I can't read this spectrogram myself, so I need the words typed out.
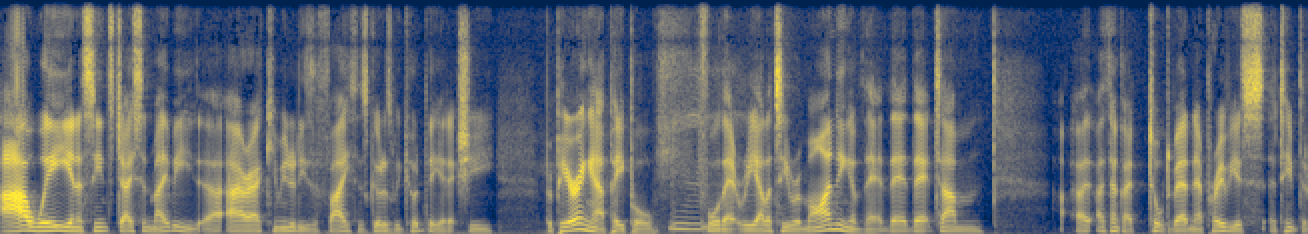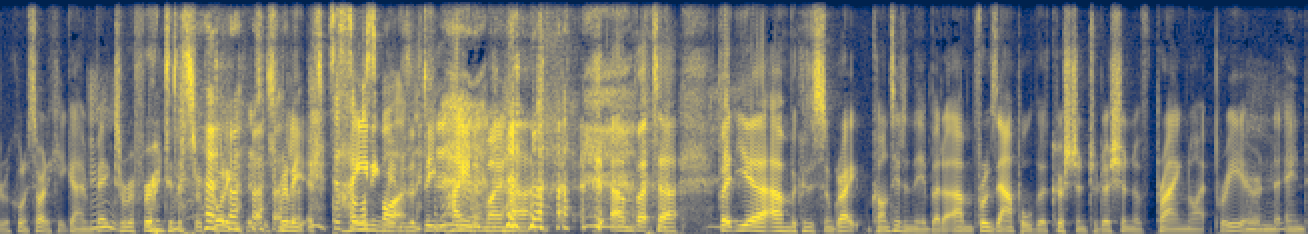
are we, in a sense, Jason? Maybe uh, are our communities of faith as good as we could be at actually preparing our people Mm. for that reality, reminding of that that that um, I, I think I talked about in our previous attempt at recording. Sorry to keep going back to referring to this recording. it's, it's really it's, Mm. It's paining me. There's a deep pain in my heart. um, but uh, but yeah, um, because there's some great content in there. But um, for example, the Christian tradition of praying night prayer, and and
